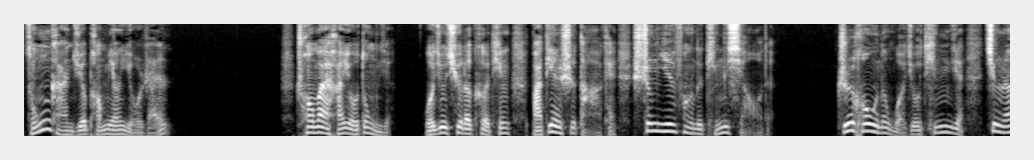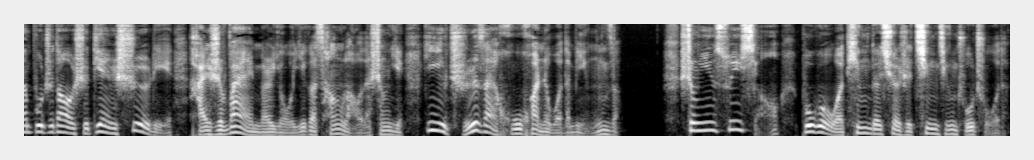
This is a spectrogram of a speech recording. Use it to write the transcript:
总感觉旁边有人。窗外还有动静，我就去了客厅，把电视打开，声音放的挺小的。之后呢，我就听见，竟然不知道是电视里还是外面有一个苍老的声音，一直在呼唤着我的名字。声音虽小，不过我听的却是清清楚楚的。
